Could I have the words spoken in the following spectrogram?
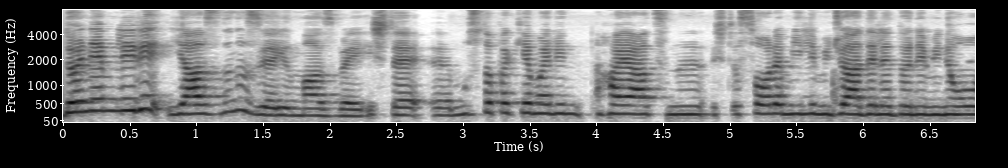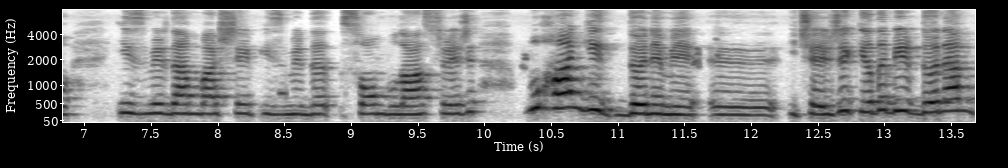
dönemleri yazdınız ya Yılmaz Bey. İşte e, Mustafa Kemal'in hayatını, işte sonra milli mücadele dönemini, o İzmir'den başlayıp İzmir'de son bulan süreci. Bu hangi dönemi e, içerecek ya da bir dönem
